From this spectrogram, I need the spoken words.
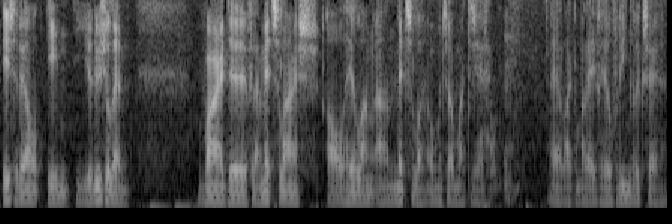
Israël, in Jeruzalem. Waar de vrijmetselaars al heel lang aan metselen, om het zo maar te zeggen. Ja, laat ik het maar even heel vriendelijk zeggen.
